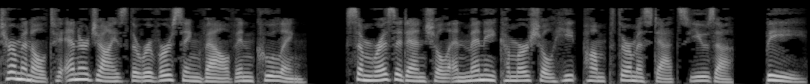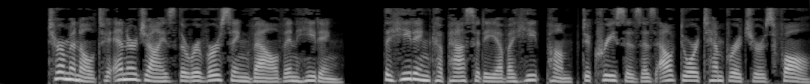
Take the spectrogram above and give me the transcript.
terminal to energize the reversing valve in cooling. Some residential and many commercial heat pump thermostats use a B terminal to energize the reversing valve in heating. The heating capacity of a heat pump decreases as outdoor temperatures fall.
